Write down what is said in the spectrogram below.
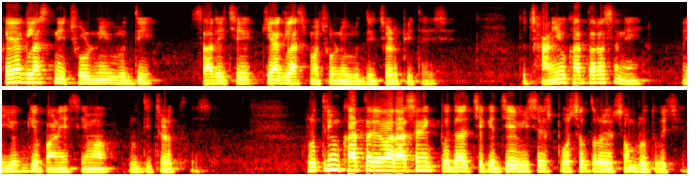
કયા ગ્લાસની છોડની વૃદ્ધિ સારી છે? કયા ગ્લાસમાં છોડની વૃદ્ધિ ઝડપી થાય છે? તો છાણિયું ખાતર હશે ને યોગ્ય પાણી છે એમાં વૃદ્ધિ ઝડપી થશે. કૃત્રિમ ખાતર એવા રાસાયણિક પદાર્થ છે કે જે વિશેષ પોષક તત્વો સમૃદ્ધ હોય છે.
